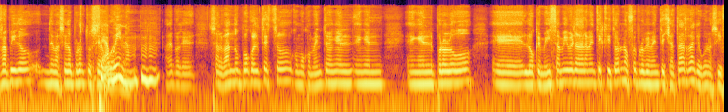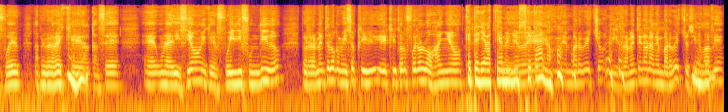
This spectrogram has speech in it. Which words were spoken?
rápido, demasiado pronto sea, Sea bueno. Porque salvando un poco el texto, como comento en el, en el, en el prólogo, eh, lo que me hizo a mí verdaderamente escritor no fue propiamente chatarra, que bueno, sí fue la primera vez que alcancé eh, una edición y que fui difundido, pero realmente lo que me hizo escritor fueron los años Que te llevaste que me en llevé en, en barbecho, y realmente no eran en barbecho, sino más bien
